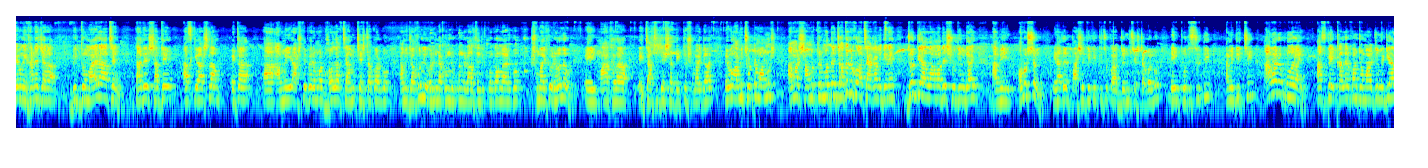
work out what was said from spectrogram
এবং এখানে যারা বৃদ্ধ মায়েরা আছেন, তাদের সাথে আজকে আসলাম। এটা আমি আসতে পেরে আমার ভালো লাগছে, আমি চেষ্টা করব। আমি যখনই হরিণাকুণ্ড কোনো রাজনৈতিক প্রোগ্রামে আসব, সময় করে হলেও এই মা খেলা, এই চাষিদের সাথে একটু সময় দেওয়ার। এবং আমি ছোট্ট মানুষ, আমার সামর্থ্যের মধ্যে যতটুকু আছে আগামী দিনে, যদি আল্লাহ আমাদের সুদিন দেয়, আমি অবশ্যই এনাদের পাশে থেকে কিছু করার জন্য চেষ্টা করব। এই প্রতিশ্রুতি আমি দিচ্ছি। আবারও পুনরায় আজকে কালের কণ্ঠ মাল্টিমিডিয়া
